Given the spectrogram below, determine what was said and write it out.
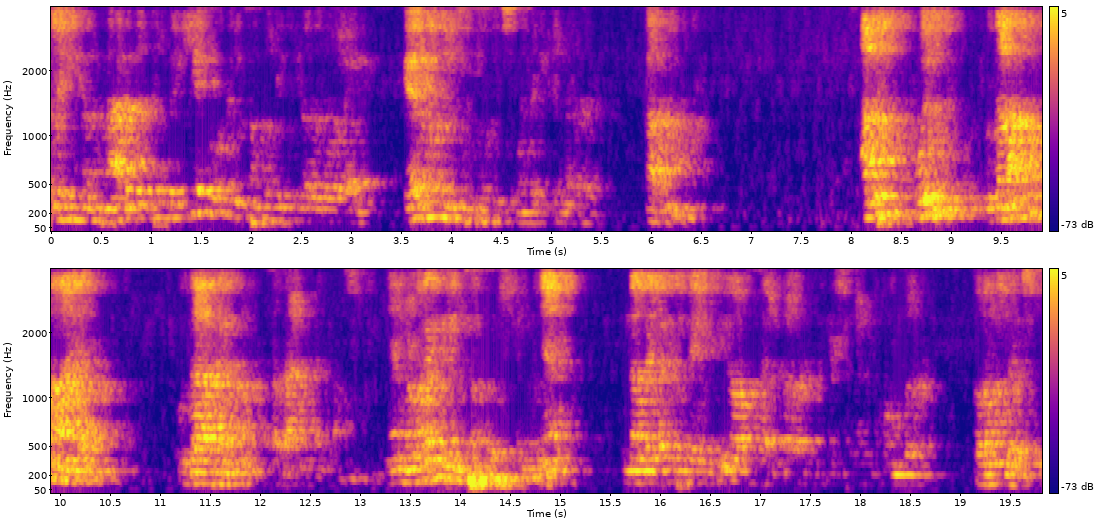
പക്ഷേ ഭാരതത്തിൽ വലിയ തോതിൽ സംഭവിക്കുന്നത് പോലെ കേരളത്തിൽ സംഭവിച്ചുകൊണ്ടിരിക്കുന്നത് കാരണം അത് ഒരു ഉദാഹരണമായ ഉദാഹരണം സദാനന്ദൻ മാഷ്. ഞാൻ വളരെയധികം സന്തോഷിക്കുന്നു. ഞാൻ അദ്ദേഹത്തിന്റെ മുമ്പ് തുറന്നു വെച്ചു.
